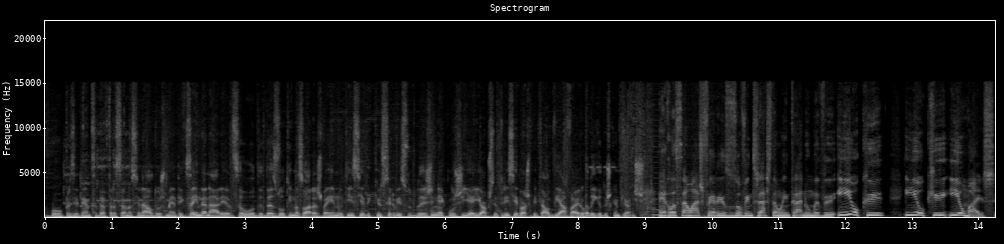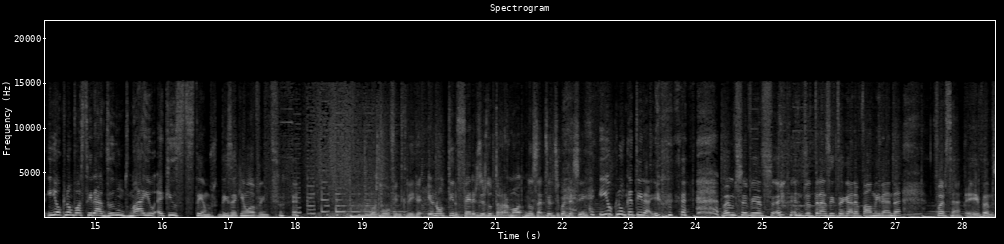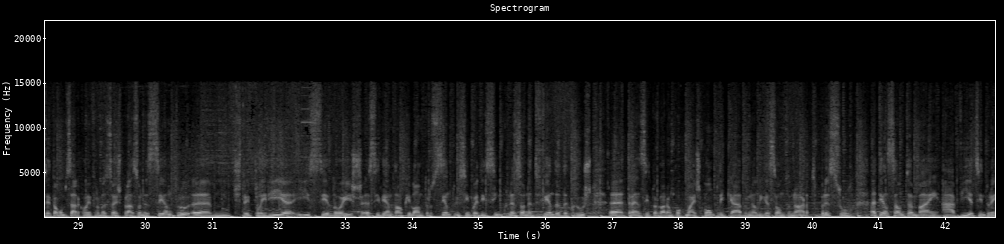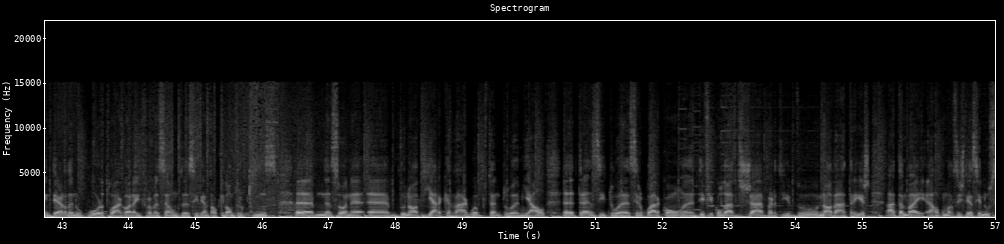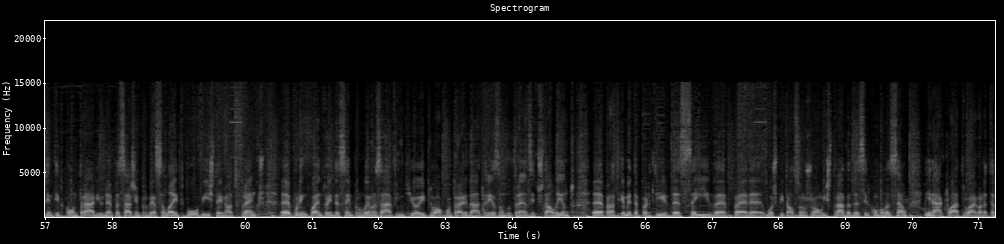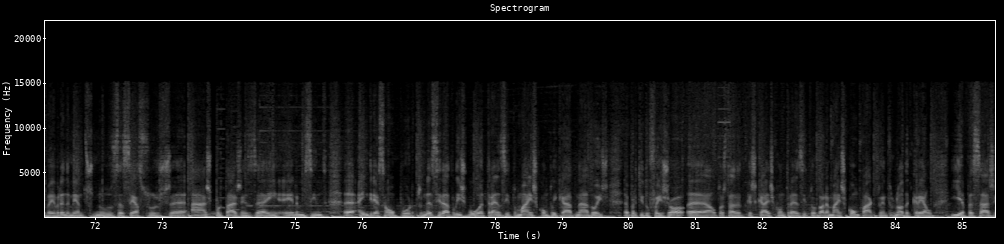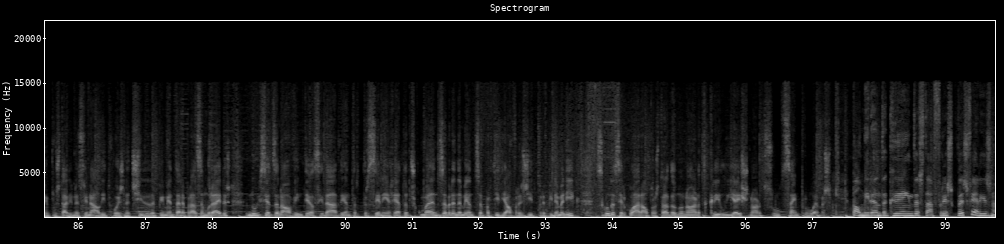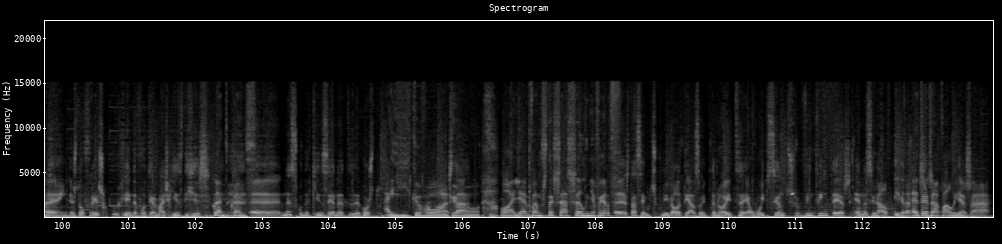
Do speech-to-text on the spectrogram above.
O presidente da Federação Nacional dos Médicos, ainda na área de saúde, das últimas horas vem a notícia de que o Serviço de Ginecologia e Obstetrícia do Hospital de Aveiro, da Liga dos Campeões. Em relação às férias, os ouvintes já estão a entrar numa de e eu que, e eu que, e eu mais. E eu que não posso tirar de 1 de maio a 15 de setembro, diz aqui um ouvinte. Gosto de um ouvinte que diga, eu não tiro férias desde o terremoto de 1755. E eu que nunca tirei. Vamos saber do trânsito agora, Paulo Miranda. Força. E vamos então começar com informações para a zona centro, ahm, Distrito de Leiria e C2, acidente ao quilómetro 155 na zona de Venda da Cruz. Ah, trânsito agora um pouco mais complicado na ligação de norte para sul. Atenção também à via de cintura interna no Porto. Há agora a informação de acidente ao quilómetro 15 ah, na zona ah, do nó de Arca d'Água, portanto a Mial. Ah, trânsito a circular com ah, dificuldades já a partir do nó da A3. Há também alguma resistência no sentido contrário na passagem por Bessa Leite, Boa Vista e Norte Francos. Uh, por enquanto ainda sem problemas a A28, ao contrário da A3, onde o trânsito está lento uh, praticamente a partir da saída para o Hospital São João e Estrada da Circunvalação. E na A4 há agora também abrandamentos nos acessos uh, às portagens em Hermesinde, em direção ao Porto. Na cidade de Lisboa, trânsito mais complicado na A2 a partir do Feijó. A autoestrada de Cascais com trânsito agora mais compacto entre o nó da Crel e a passagem pelo Estádio Nacional e depois na descida da Pimenteira para as Amoreiras. No IC19, intensidade entre a terceira e a reta dos comandos, abrandamentos a partir de Alfragide para Pinamanique, segunda circular, autoestrada do Norte, Cril e eixo Norte-Sul, sem problemas. Paulo Miranda que ainda está fresco das férias, não é? Ainda estou fresco porque ainda vou ter mais 15 dias. Quando, quando? Ah, na segunda quinzena de agosto. Ai, que bom, Lá que está. bom. Olha, vamos deixar a linha verde? Ah, está sempre disponível até às 8 da noite, é o 800 2010 é nacional e grátis. Até já, Paulinho. Até já.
